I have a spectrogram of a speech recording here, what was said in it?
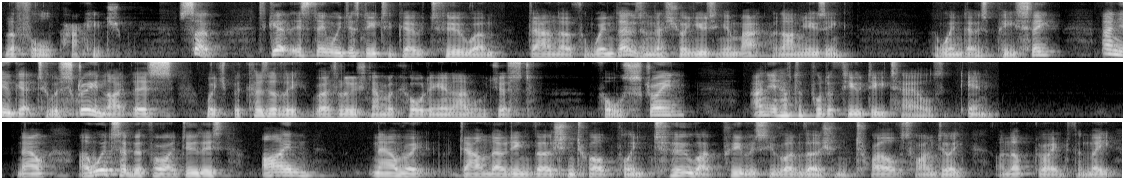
the full package. So to get this thing, we just need to go to um, download for Windows, unless you're using a Mac, but I'm using a Windows PC. And you get to a screen like this, which because of the resolution I'm recording in, I will just full screen and you have to put a few details in. Now, I would say before I do this, I'm now downloading version 12.2. I previously run version 12, so I'm doing an upgrade for me.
